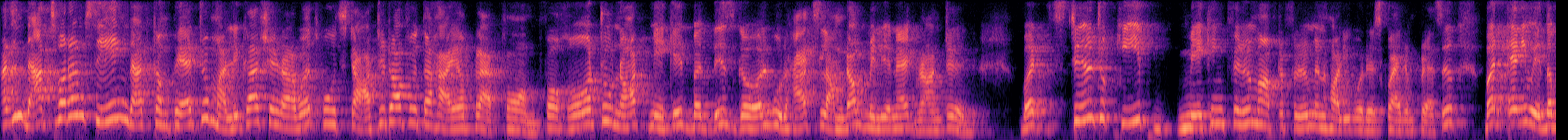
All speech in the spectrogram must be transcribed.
As in, that's what I'm saying. That compared to Mallika Sherawat, who started off with a higher platform, for her to not make it, but this girl who had Slumdog Millionaire granted, but still to keep making film after film in hollywood is quite impressive. But anyway the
